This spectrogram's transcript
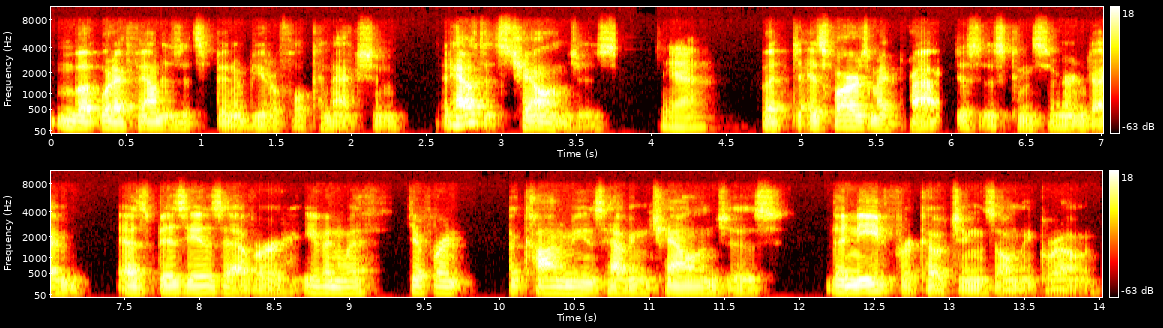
But what i found is it's been a beautiful connection. It has its challenges. Yeah. But as far as my practice is concerned i'm as busy as ever even with different economies having challenges. The need for coaching has only grown.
